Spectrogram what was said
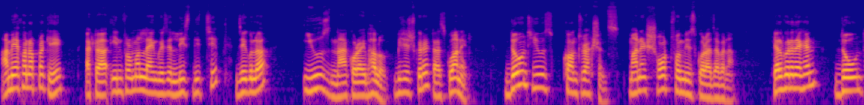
আমি এখন আপনাকে একটা ইনফর্মাল ল্যাঙ্গুয়েজের লিস্ট দিচ্ছি, যেগুলো ইউজ না করাই ভালো, বিশেষ করে টাস্ক ওয়ানে ডোন্ট ইউজ কন্ট্রাকশনস মানে শর্ট ফর্ম ইউজ করা যাবে না। খেয়াল করে দেখেন don't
